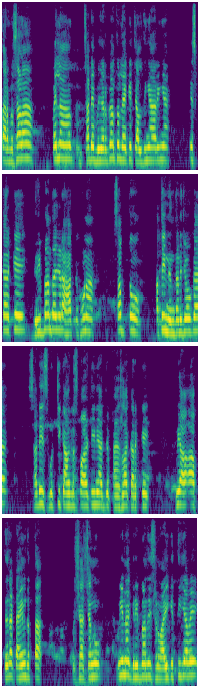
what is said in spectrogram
ਧਰਮਸ਼ਾਲਾ ਪਹਿਲਾਂ ਸਾਡੇ ਬਜ਼ੁਰਗਾਂ ਤੋਂ ਲੈ ਕੇ ਚੱਲਦੀਆਂ ਆ ਰਹੀਆਂ। ਇਸ ਕਰਕੇ ਗਰੀਬਾਂ ਦਾ ਜਿਹੜਾ ਹੱਕ ਖੋਣਾ ਸਭ ਤੋਂ ਅਤੀ ਨਿੰਦਣਯੋਗ ਹੈ। ਸਾਡੀ ਸਮੁੱਚੀ ਕਾਂਗਰਸ ਪਾਰਟੀ ਨੇ ਅੱਜ ਫੈਸਲਾ ਕਰਕੇ ਵੀ ਹਫ਼ਤੇ ਦਾ ਟਾਈਮ ਦਿੱਤਾ ਪ੍ਰਸ਼ਾਸਨ ਨੂੰ ਵੀ ਇਹਨਾਂ ਗਰੀਬਾਂ ਦੀ ਸੁਣਵਾਈ ਕੀਤੀ ਜਾਵੇ।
